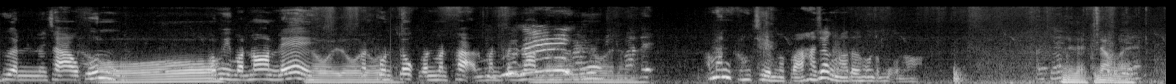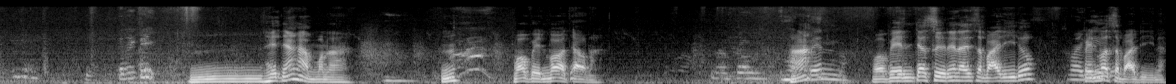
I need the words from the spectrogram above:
เพื่อนชาวพุ่นโอ้ก็มีมันนอนเด้โดยโดยมันโดฝยนตกมันมันผ่ามันไปนอนในโดหมู่ยโดย มันคงเชมหรอปะหาเจ้าเนาะแต่คนตะโบเนาะนี่แหละพี่น้องเลยอืมเฮ็ดหยังหำมันนะหืมว่าเป็นว่าเจ้านะฮะ เป็นว่าเป็นเจ้าซื้อในไหนสบายดีเดูเป็นว่าสบายดีนะ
